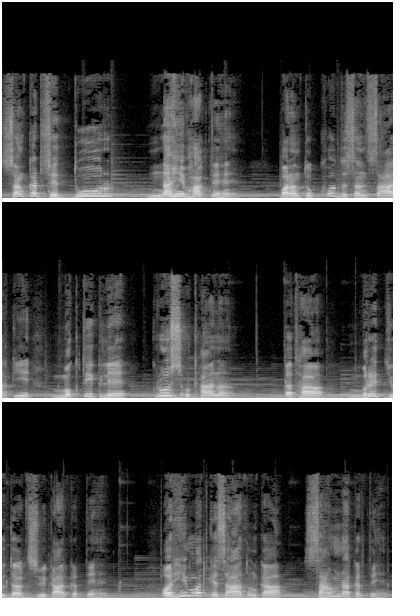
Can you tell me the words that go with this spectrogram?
संकट से दूर नहीं भागते हैं, परंतु खुद संसार की मुक्ति के लिए क्रूस उठाना तथा मृत्यु तक स्वीकार करते हैं और हिम्मत के साथ उनका सामना करते हैं।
